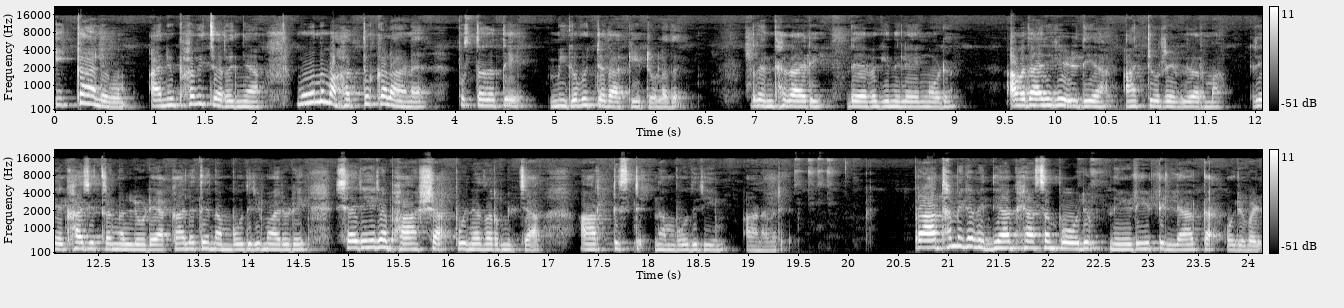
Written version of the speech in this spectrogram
ഇക്കാലവും അനുഭവിച്ചറിഞ്ഞ മൂന്ന് മഹത്തുക്കളാണ് പുസ്തകത്തെ മികവുറ്റതാക്കിയിട്ടുള്ളത്. ഗ്രന്ഥകാരി ദേവകി നിലയങ്ങോട് അവതാരിക എഴുതിയ ആറ്റൂർ രവിവർമ്മ. രേഖാചിത്രങ്ങളിലൂടെ അക്കാലത്തെ നമ്പൂതിരിമാരുടെ ശരീരഭാഷ പുനർനിർമ്മിച്ച ആർട്ടിസ്റ്റ് നമ്പൂതിരിയും ആണവർ പ്രാഥമിക വിദ്യാഭ്യാസം പോലും നേടിയിട്ടില്ലാത്ത ഒരുവൾ.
